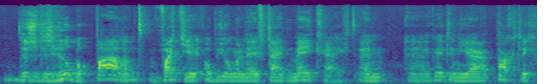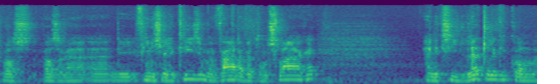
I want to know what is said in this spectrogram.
dus het is heel bepalend wat je op jonge leeftijd meekrijgt. En eh, ik weet in de jaren tachtig was, was er eh, die financiële crisis. Mijn vader werd ontslagen. En ik zie letterlijk, ik kwam,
